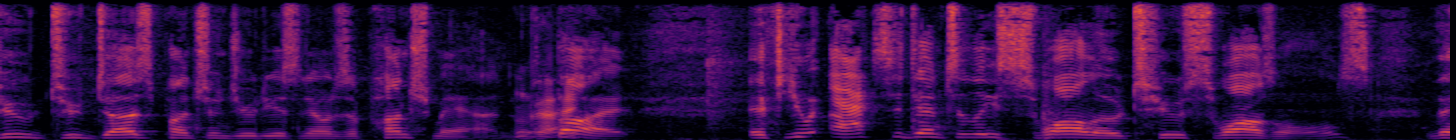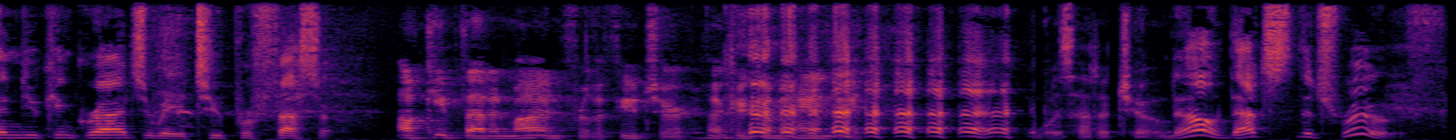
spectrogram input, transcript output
who who does Punch and Judy is known as a punch man. Okay. But if you accidentally swallow two swazzles, then you can graduate to professor. I'll keep that in mind for the future. That could come handy. Was that a joke? No, that's the truth.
